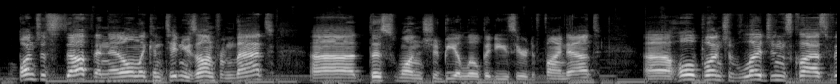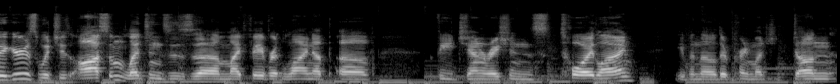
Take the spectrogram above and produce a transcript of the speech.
bunch of stuff, and it only continues on from that. Uh, this one should be a little bit easier to find out. A whole bunch of Legends class figures, which is awesome. Legends is uh, my favorite lineup of the Generations toy line even though they're pretty much done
